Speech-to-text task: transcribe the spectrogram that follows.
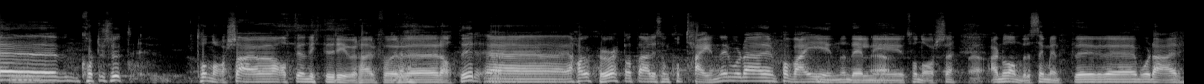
Eh, kort til slutt. Tonnasje er jo alltid en viktig driver her for ja. rater. Eh, jeg har jo hørt at det er liksom container hvor det er på vei inn en del ny tonnasje. Er det noen andre segmenter eh, hvor det er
